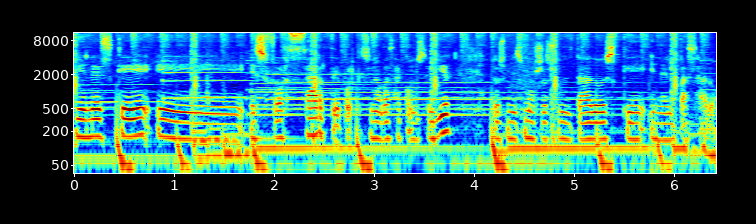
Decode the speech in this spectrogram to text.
tienes que eh, esforzarte porque si no vas a conseguir los mismos resultados que en el pasado.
